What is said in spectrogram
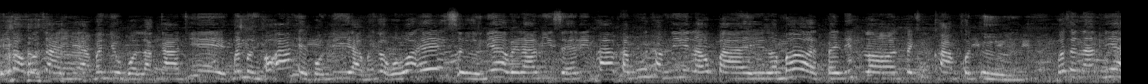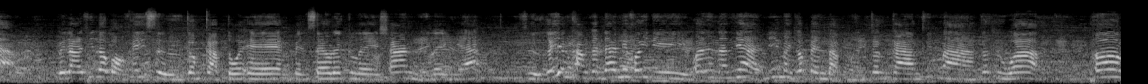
ที่เราเข้าใจเนี่ยมันอยู่บนหลักการที่มันเหมือนเขาอ้างเหตุผลดีอะเหมือนกับว่าว่าเอ๊สื่อเนี่ยเวลามีเสรีภาพทำนู่นทำนี่แล้วไปละเมิดไปริดรอนไปคุกคามคนอื่น เพราะฉะนั้นเนี่ยเวลาที่เราบอกให้สื่อกำกับตัวเองเป็นเซลล์เรกูเลชันหรืออะไรเงี้ยสื่อก็ยังทำกันได้ไม่ค่อยดี เพราะฉะนั้นเนี่ยนี่มันก็เป็นแบบเหมือนกลางๆขึ้นมาก็คือว่าเพิ่ม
